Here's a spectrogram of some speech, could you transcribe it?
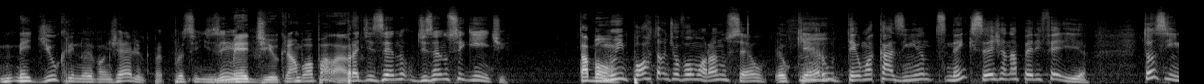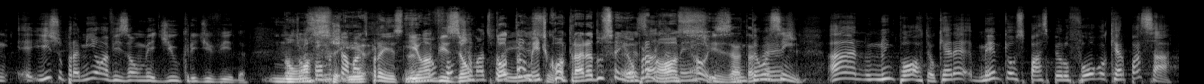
medíocre no evangelho, pra- por assim dizer, medíocre é uma boa palavra. para dizer, dizendo o seguinte: Tá bom. não importa onde eu vou morar no céu, eu quero ter uma casinha, nem que seja na periferia. Então, assim, isso para mim é uma visão medíocre de vida. Nós fomos chamados pra isso, né? E é uma Não visão totalmente isso. contrária do Senhor para nós. Exatamente. Oh, exatamente. Então, assim, ah, não importa, eu quero, é- mesmo que eu passe pelo fogo, eu quero passar.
